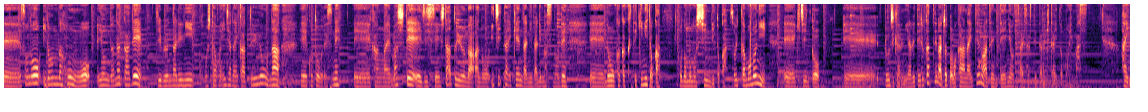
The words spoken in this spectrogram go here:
えー、そのいろんな本を読んだ中で自分なりにこうした方がいいんじゃないかというような、えー、ことをですね、えー、考えまして、えー、実践したというようなあの一体験談になりますので、えー、脳科学的にとか子どもの心理とかそういったものに、えー、きちんとえー、ロジカルにやれているかっていうのはちょっとわからないっていうのは前提にお伝えさせていただきたいと思います。はい、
